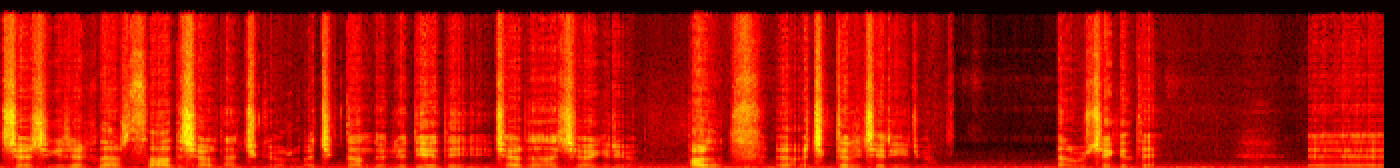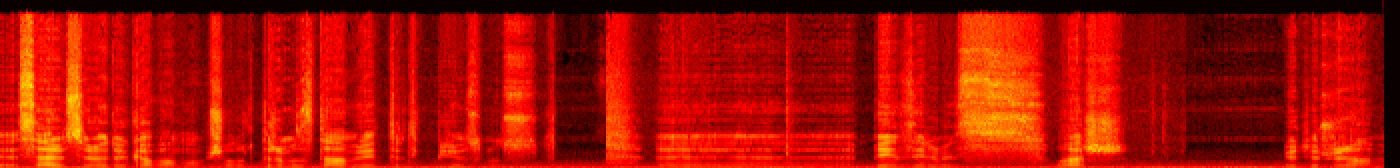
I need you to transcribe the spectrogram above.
Dışarı çıkacaklar sağ dışarıdan çıkıyor. Açıktan dönüyor diye de içeriden açığa giriyor. Pardon e, açıktan içeri giriyor. Yani bu şekilde e, servisin önü kapanmamış olur. Tırımızı tamir ettirdik biliyorsunuz. E, benzinimiz var. Götürür abi.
